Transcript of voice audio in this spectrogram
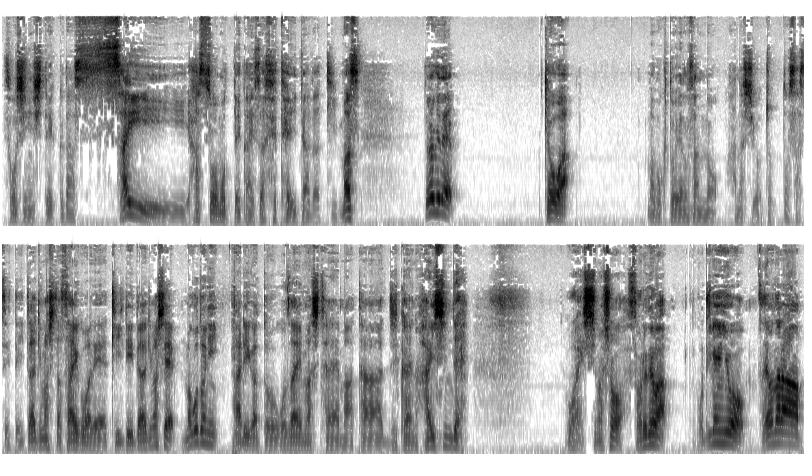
送信してください。発送を持って返させていただきます。というわけで、今日は、まあ、僕と矢野さんの話をちょっとさせていただきました。最後まで聞いていただきまして、誠にありがとうございました。また次回の配信でお会いしましょう。それでは、ごきげんよう。さようなら。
